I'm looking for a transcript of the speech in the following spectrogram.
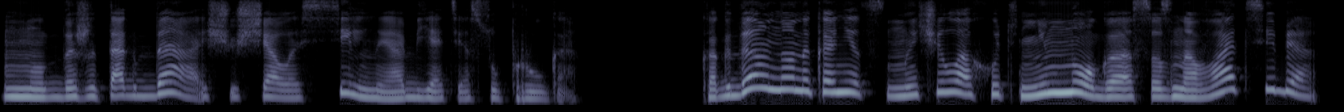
Но даже тогда ощущалось сильное объятие супруга. Когда она, наконец, начала хоть немного осознавать себя,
